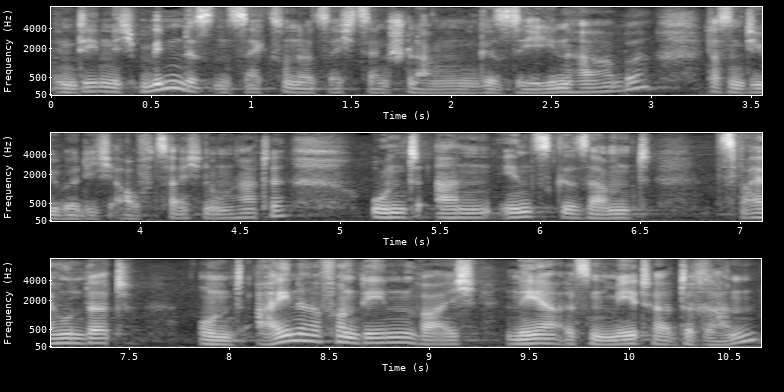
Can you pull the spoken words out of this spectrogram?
in denen ich mindestens 616 Schlangen gesehen habe. Das sind die, über die ich Aufzeichnungen hatte. Und an insgesamt 200 und einer von denen war ich näher als einen Meter dran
